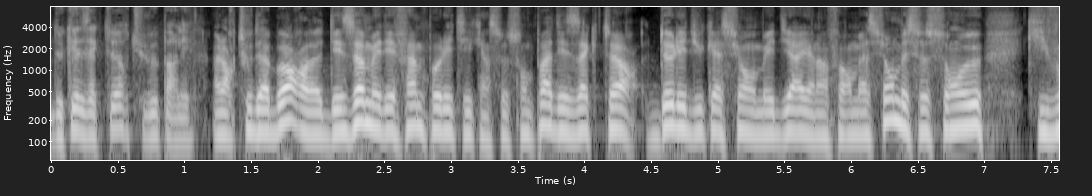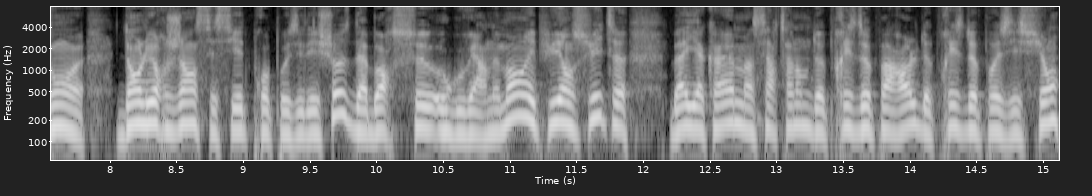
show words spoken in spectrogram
De quels acteurs tu veux parler? Alors tout d'abord, euh, des hommes et des femmes politiques. hein. Ce ne sont pas des acteurs de l'éducation aux médias et à l'information, mais ce sont eux qui vont, euh, dans l'urgence, essayer de proposer des choses. D'abord ceux au gouvernement, et puis ensuite, euh, bah, il y a quand même un certain nombre de prises de parole, de prises de position.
